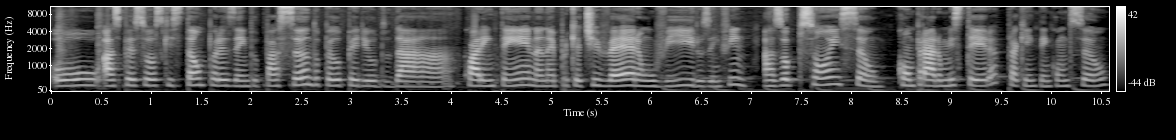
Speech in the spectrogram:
ou as pessoas que estão, por exemplo, passando pelo período da quarentena, né, porque tiveram o vírus, enfim. As opções são comprar uma esteira para quem tem condição,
